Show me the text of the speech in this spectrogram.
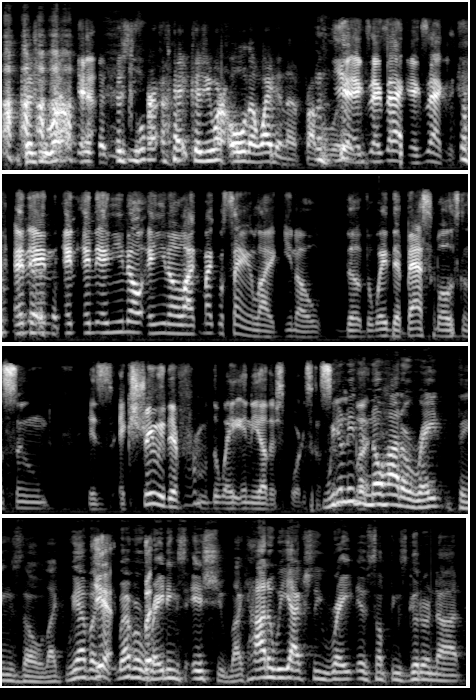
because you weren't Yeah. because you weren't because you weren't old and white enough probably. Yeah, exactly, exactly. And and, and and and you know, and you know, like Mike was saying, like you know, the the way that basketball is consumed is extremely different from the way any other sport is consumed. We don't even But- know how to rate things though. Like we have a Yeah, we have a but- ratings issue. Like how do we actually rate if something's good or not?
